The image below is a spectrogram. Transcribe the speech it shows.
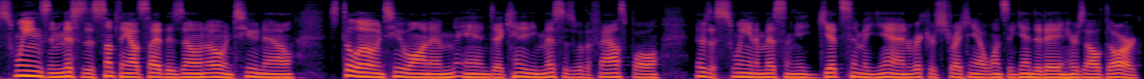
swings and misses something outside the zone. 0 and 2 now, still 0 and 2 on him, and uh, Kennedy misses with a fastball. There's a swing and a miss, and he gets him again. Rickert striking out once again today, and here's Al Dark.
